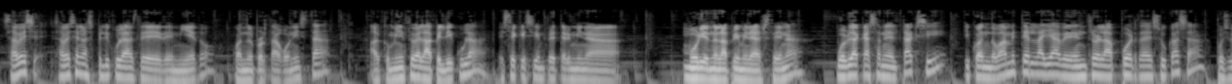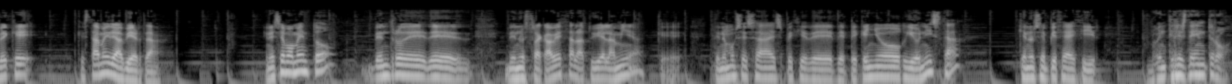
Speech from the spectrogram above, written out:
¿Sabes, ¿sabes en las películas de, de miedo, cuando el protagonista, al comienzo de la película, ese que siempre termina muriendo en la primera escena, vuelve a casa en el taxi y cuando va a meter la llave dentro de la puerta de su casa, pues ve que, está medio abierta. En ese momento, dentro de, nuestra cabeza, la tuya y la mía, que tenemos esa especie de, pequeño guionista que nos empieza a decir, no entres dentro,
